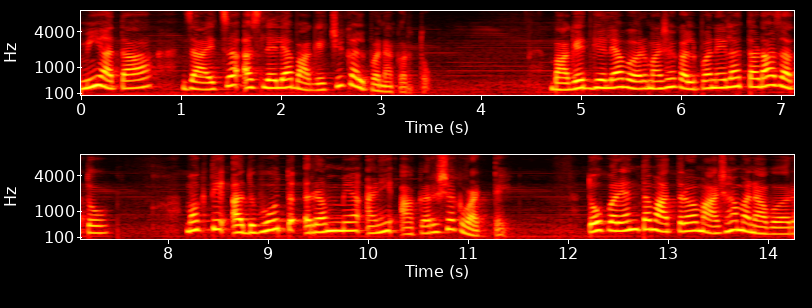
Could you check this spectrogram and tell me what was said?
मी आता जायचं असलेल्या बागेची कल्पना करतो. बागेत गेल्यावर माझ्या कल्पनेला तडा जातो. मग ती अद्भुत रम्य आणि आकर्षक वाटते. तोपर्यंत मात्र माझ्या मनावर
